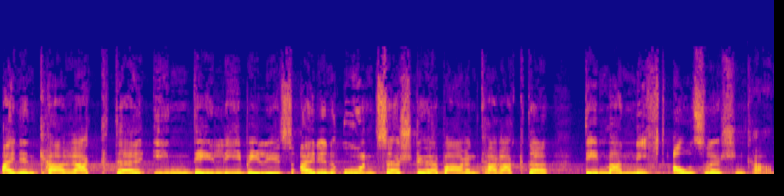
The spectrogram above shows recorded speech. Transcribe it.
Einen Charakter indelibilis, einen unzerstörbaren Charakter, den man nicht auslöschen kann.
